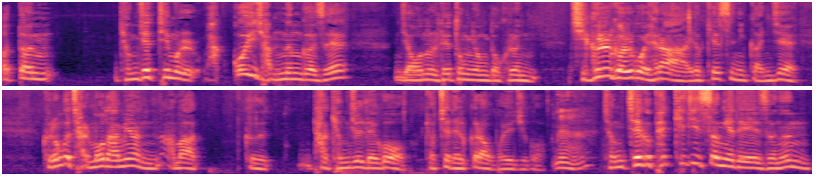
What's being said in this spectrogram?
어떤 경제팀을 확고히 잡는 것에 이제 오늘 대통령도 그런 직을 걸고 해라 이렇게 했으니까 이제 그런 거 잘못하면 아마 그 다 경질되고 교체될 거라고 보여지고 네. 정책의 패키지성에 대해서는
